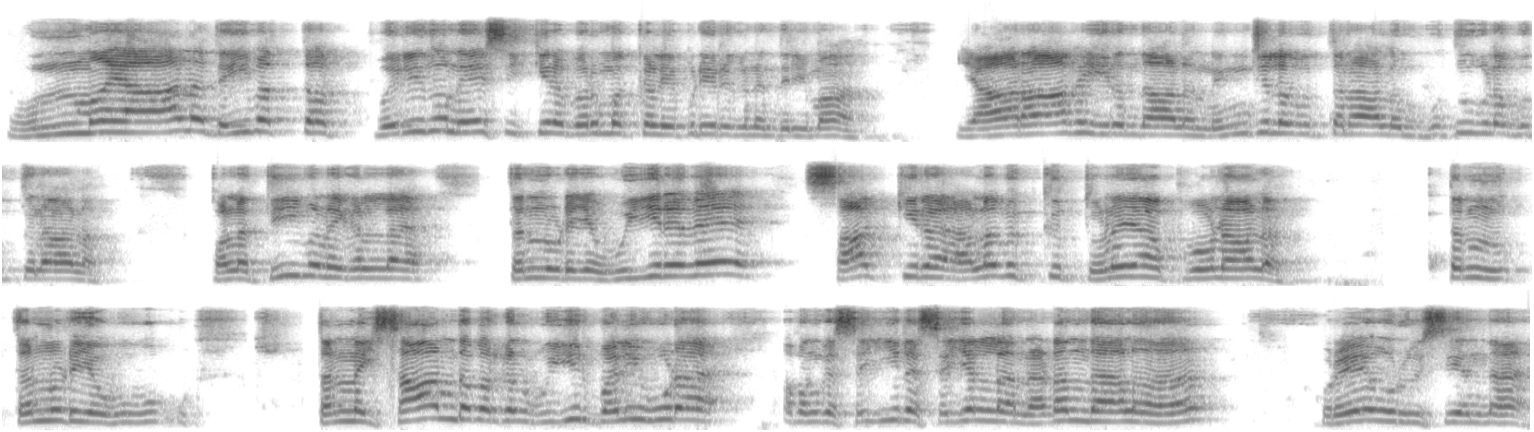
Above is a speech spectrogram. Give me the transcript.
உண்மையான தெய்வத்தை பெரிதும் நேசிக்கிற பெருமக்கள் எப்படி இருக்குன்னு தெரியுமா? யாராக இருந்தாலும் நெஞ்சில குத்தினாலும் முதுகுல குத்தினாலும் பல தீவனைகளில் தன்னுடைய உயிரவே சாக்கிற அளவுக்கு துணையா போனாலும் தன் தன்னுடைய உ- தன்னை சார்ந்தவர்கள் உயிர் பலி கூட அவங்க செய்யற செயல்ல நடந்தாலும் ஒரே ஒரு விஷயம்தான்.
